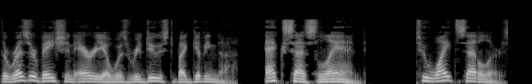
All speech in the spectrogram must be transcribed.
the reservation area was reduced by giving the excess land to white settlers.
